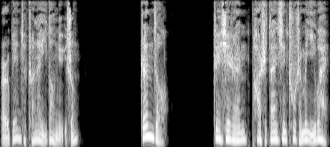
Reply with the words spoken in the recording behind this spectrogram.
耳边却传来一道女声：“真走？这些人怕是担心出什么意外，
